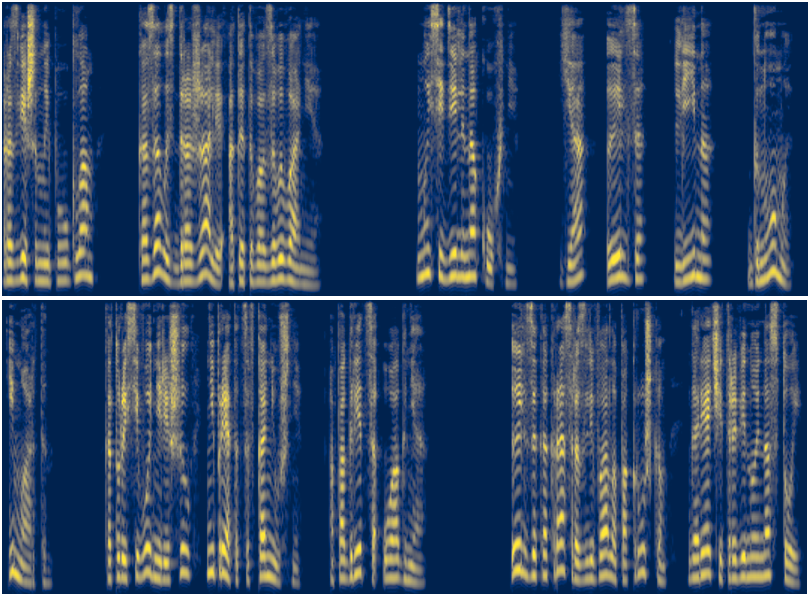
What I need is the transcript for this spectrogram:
развешанные по углам, казалось, дрожали от этого завывания. Мы сидели на кухне. Я, Эльза, Лина, гномы и Мартин, который сегодня решил не прятаться в конюшне, а погреться у огня. Эльза как раз разливала по кружкам горячий травяной настой,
